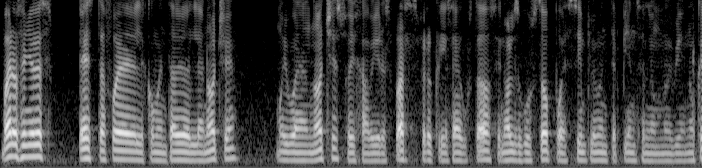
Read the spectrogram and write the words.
Bueno, señores, este fue el comentario de la noche. Muy buenas noches, soy Javier Esparza, espero que les haya gustado. Si no les gustó, pues simplemente piénsenlo muy bien, ¿ok?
